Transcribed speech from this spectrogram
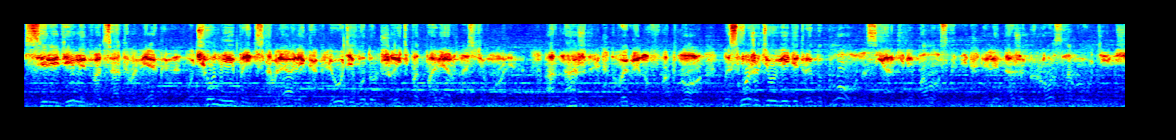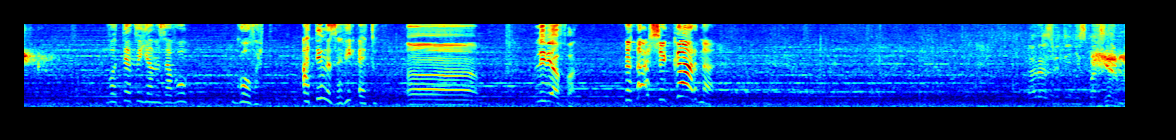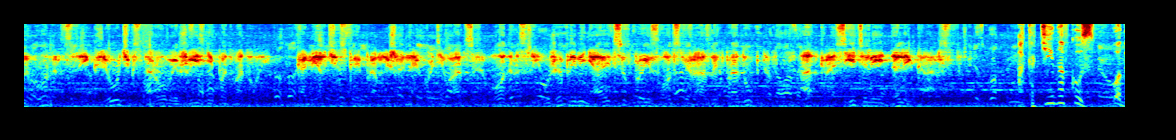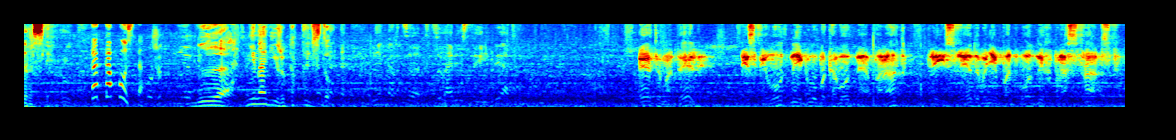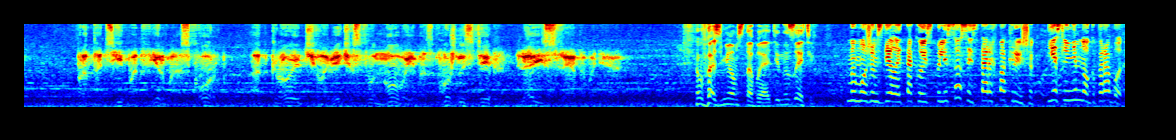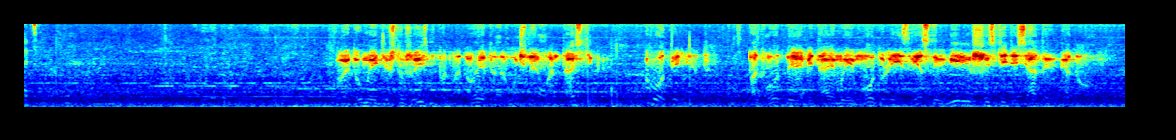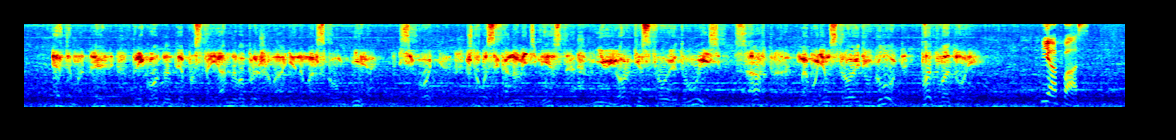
С середины 20 века ученые представляли, как люди будут жить под поверхностью моря. Однажды, выглянув в окно, вы сможете увидеть рыбу-клоуна с яркими полосками или даже грозного удильщика. Вот эту я назову Говард. А ты назови эту. А, Левиафан. Ха-ха, Шикарно! Фермы водорослей – ключ к здоровой жизни под водой. Коммерческая и промышленная культивация водорослей уже применяется в производстве разных продуктов, от красителей до лекарств. А какие на вкус водоросли? Как капуста. Бля, ненавижу капусту. Эта модель – беспилотный глубоководный аппарат для исследования подводных пространств. Прототип от фирмы Аскорб откроет человечеству новые возможности для исследования. Возьмем с тобой один из этих. Мы можем сделать такое из пылесоса и старых покрышек, если немного поработать. Вы думаете, что жизнь под водой – это научная фантастика? Вот и нет. Подводные обитаемые модули известны в мире с 60-х годов. Модель пригодна для постоянного проживания на морском дне. Сегодня, чтобы сэкономить место, в Нью-Йорке строят ввысь. Завтра мы будем строить вглубь, под водой. Я пас.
